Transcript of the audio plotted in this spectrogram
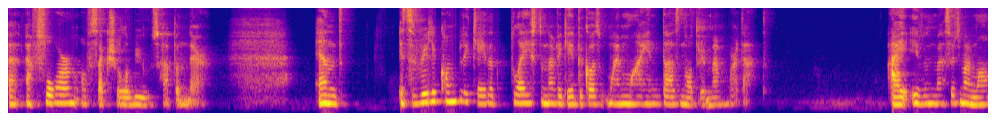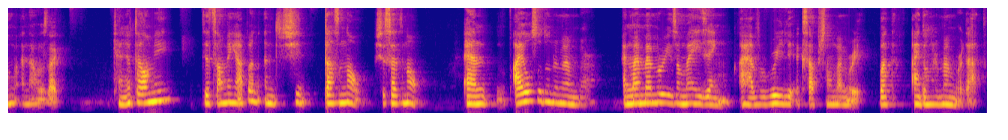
a, a form of sexual abuse happened there. And it's a really complicated place to navigate because my mind does not remember that. I even messaged my mom and I was like, Can you tell me? Did something happen? And she doesn't know. She says no. And I also don't remember. And my memory is amazing. I have a really exceptional memory, but I don't remember that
